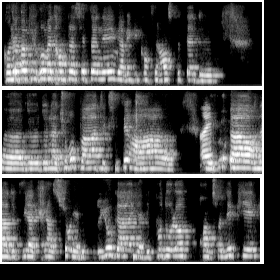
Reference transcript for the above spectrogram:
qu'on n'a pas pu remettre en place cette année, mais avec des conférences peut-être de, euh, de, naturopathes, etc. Euh, yoga, on a depuis la création, il y a des cours de yoga, il y a des podologues pour prendre soin des pieds,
